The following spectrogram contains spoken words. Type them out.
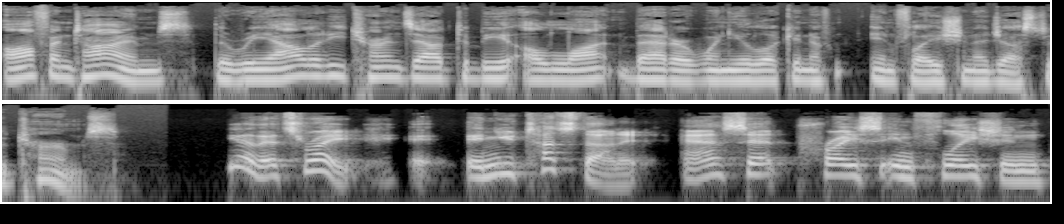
oftentimes the reality turns out to be a lot better when you look in inflation adjusted terms. Yeah, that's right. And you touched on it. Asset price inflation,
